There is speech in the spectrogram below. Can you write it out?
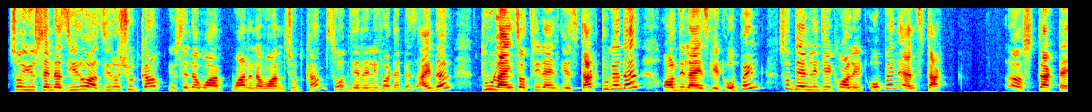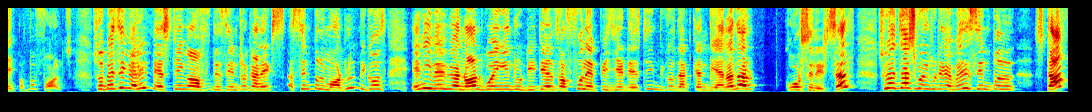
So, you send a 0, a 0 should come, you send a 1, 1 and a 1 should come. So, generally what happens either two lines or three lines get stuck together or the lines get opened. So, generally they call it open and stuck uh, stuck type of a faults. So, basically testing of this interconnects a simple model because anyway we are not going into details of full FPGA testing because that can be another course in itself. So, we are just going to take a very simple stuff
